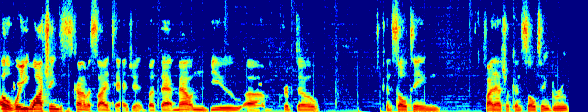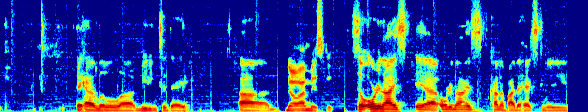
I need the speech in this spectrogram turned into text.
oh, were you watching? This is kind of a side tangent, but that Mountain View um, crypto consulting, financial consulting group, they had a little uh, meeting today. Um, no, I missed it. So organized, yeah, organized kind of by the Hex community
